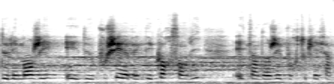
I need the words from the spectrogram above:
de les manger et de coucher avec des corps sans vie est un danger pour toutes les femmes.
